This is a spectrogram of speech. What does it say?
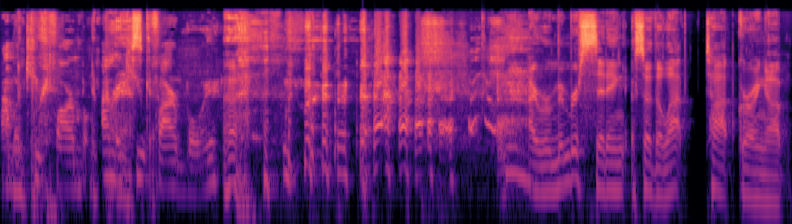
I'm a cute farm. I'm a cute farm boy. I remember sitting. So the laptop growing up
